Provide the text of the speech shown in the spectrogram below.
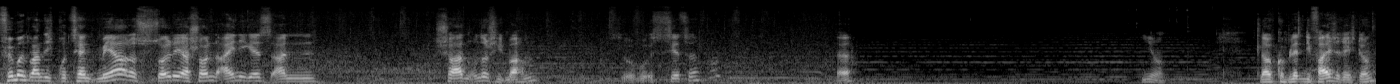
25% mehr, das sollte ja schon einiges an Schadenunterschied machen. So, wo ist es jetzt? Hä? Hier. Ich glaube komplett in die falsche Richtung.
